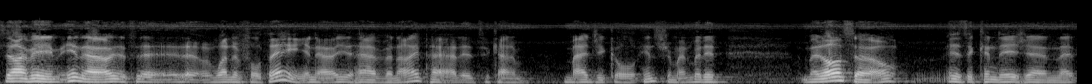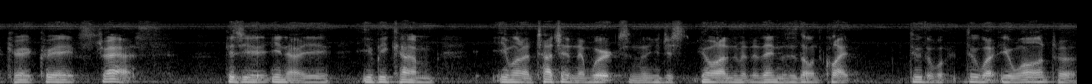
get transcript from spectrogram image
So I mean, you know, it's a, a, wonderful thing. You know, you have an iPad; it's a kind of magical instrument, but it, but also is a condition that cre- creates stress because you, you know, you you become you want to touch it and it works, and then you just go on, and then you don't quite do the do what you want or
